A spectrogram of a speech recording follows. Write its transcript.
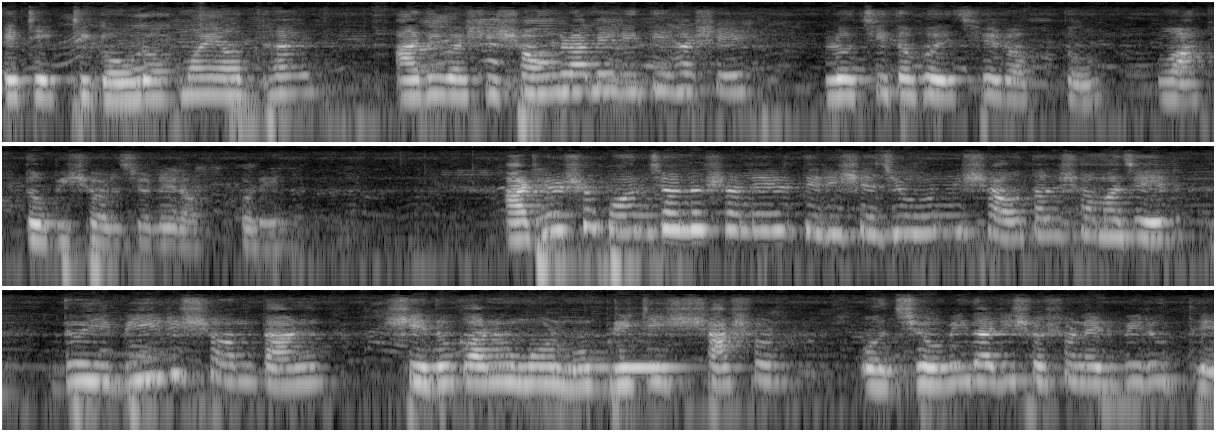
এটি একটি গৌরবময় অধ্যায়। আদিবাসী সংগ্রামের ইতিহাসে রচিত হয়েছে রক্ত ও আত্মবিসর্জনের অক্ষরে। আঠারোশো পঞ্চান্ন সালের তিরিশে জুন সাঁওতাল সমাজের দুই বীর সন্তান সিধু কানু মুর্মু ব্রিটিশ শাসন ও জমিদারি শোষণের বিরুদ্ধে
